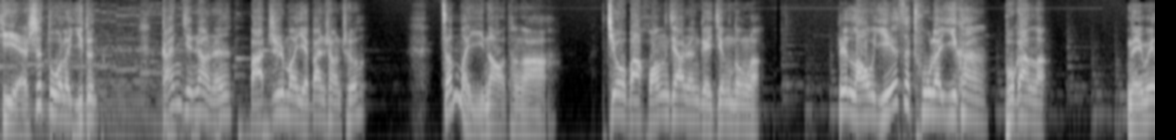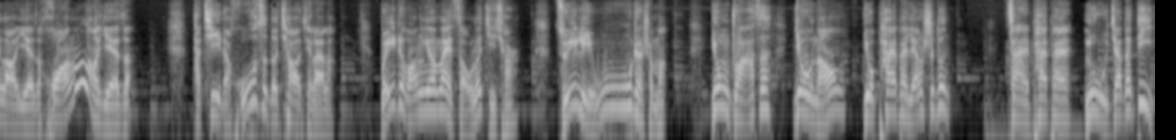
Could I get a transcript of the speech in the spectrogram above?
也是多了一顿，赶紧让人把芝麻也搬上车。这么一闹腾啊，就把黄家人给惊动了。这老爷子出来一看，不干了。哪位老爷子？黄老爷子。他气得胡子都翘起来了，围着王员外走了几圈，嘴里呜呜着什么，用爪子又挠又拍拍梁士顿，再拍拍陆家的地，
